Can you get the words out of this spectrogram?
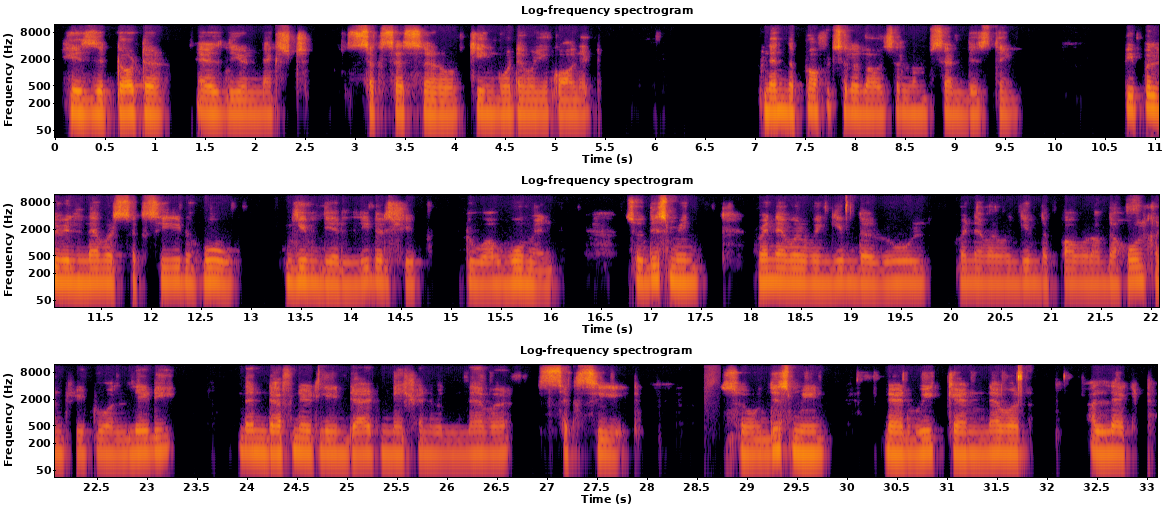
his daughter as their next successor or king, whatever you call it. Then the Prophet said this thing. People will never succeed who give their leadership to a woman. So this means whenever we give the rule, whenever we give the power of the whole country to a lady, then definitely that nation will never succeed. So this means that we can never elect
